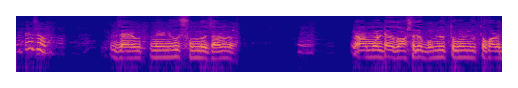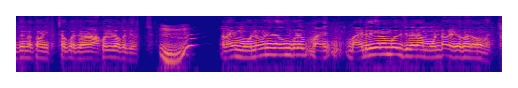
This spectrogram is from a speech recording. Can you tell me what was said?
ওটা সম্ভব তো যাই হোক তুমি এমনি খুব সুন্দর জানো তো। আমার মনটা তোমার সাথে বন্ধুত্ব বন্ধুত্ব করার জন্য কেমন ইচ্ছা করছে মানে আকলি বাকলি হচ্ছে। মানে আমি মনে মনে এরকম করে মানে বাইরে থেকে এরকম বলছি এবার আমার মনটা এরকম এরকম হচ্ছে।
